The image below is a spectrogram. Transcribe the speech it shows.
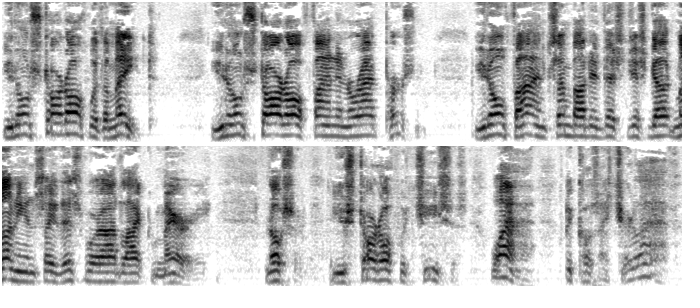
You don't start off with a mate. You don't start off finding the right person. You don't find somebody that's just got money and say, This is where I'd like to marry. No, sir. You start off with Jesus. Why? Because that's your life.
